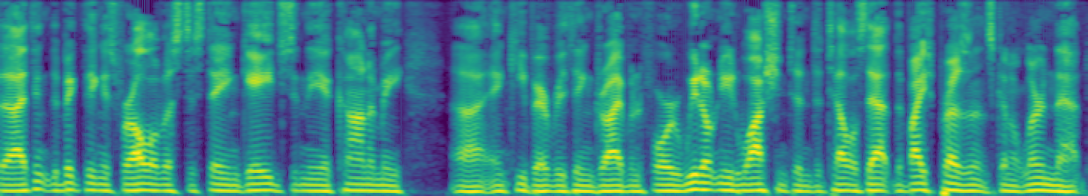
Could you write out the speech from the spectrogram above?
uh, I think the big thing is for all of us to stay engaged in the economy uh, and keep everything driving forward. We don't need Washington to tell us that. The vice president's going to learn that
